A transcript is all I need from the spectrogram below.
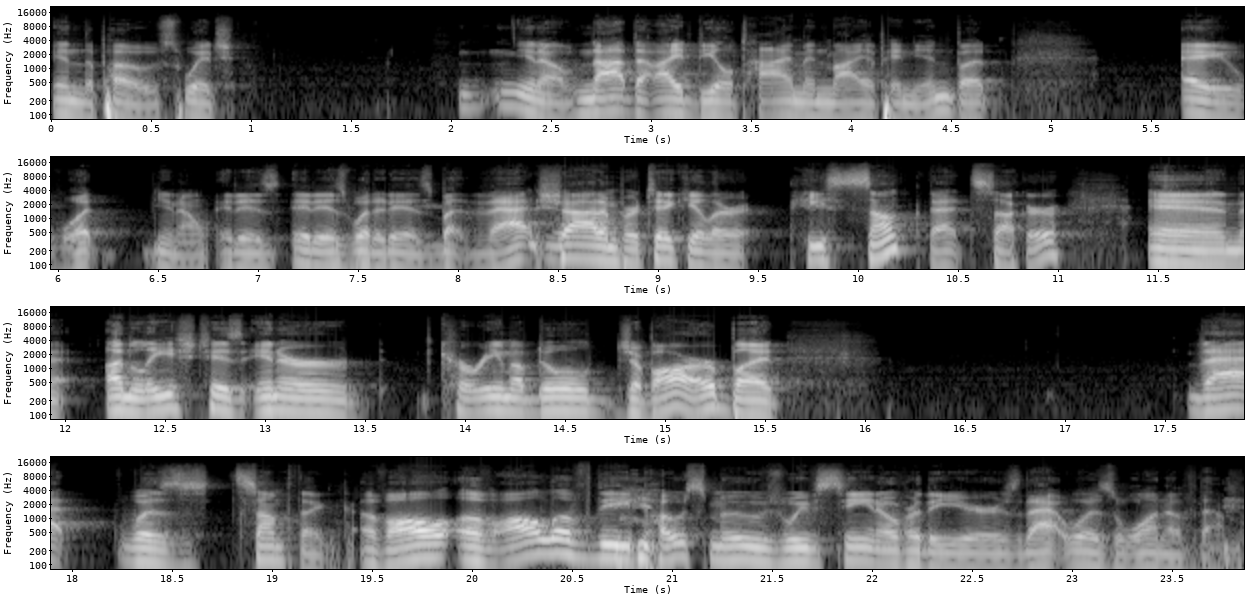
in the post, which you know, not the ideal time in my opinion, but a what you know it is it is what it is but that shot in particular he sunk that sucker and unleashed his inner Kareem Abdul Jabbar but that was something of all of all of the post moves we've seen over the years that was one of them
